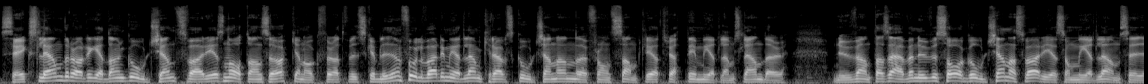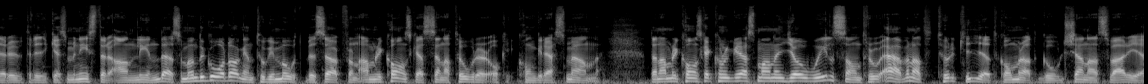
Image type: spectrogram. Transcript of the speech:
Sex länder har redan godkänt Sveriges NATO-ansökan och för att vi ska bli en fullvärdig medlem krävs godkännande från samtliga 30 medlemsländer. Nu väntas även USA godkänna Sverige som medlem, säger utrikesminister Ann Linde som under gårdagen tog emot besök från amerikanska senatorer och kongressmän. Den amerikanska kongressmannen Joe Wilson tror även att Turkiet kommer att godkänna Sverige.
